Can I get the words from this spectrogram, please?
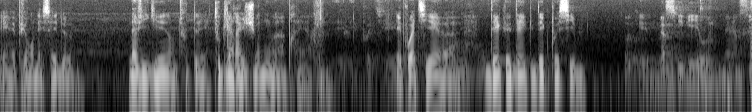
Et puis on essaye de naviguer dans toutes les, toutes les régions après. Et Poitiers, dès, que, dès, dès que possible. Merci Guillaume. Merci.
